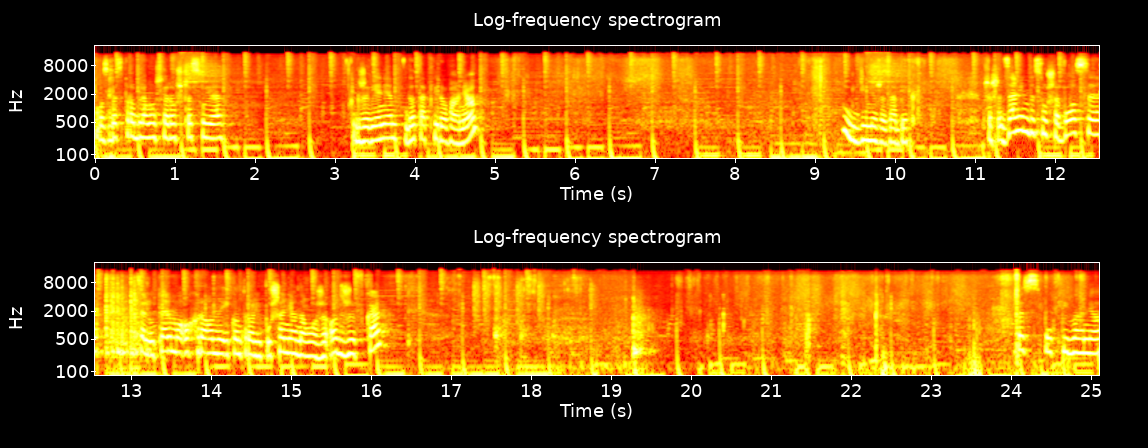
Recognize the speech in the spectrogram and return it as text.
bo bez problemu się rozczesuje grzebieniem do tapirowania. Widzimy, że zabieg przeszedł. Zanim wysuszę włosy, w celu termoochrony i kontroli puszenia nałożę odżywkę. Bez spłukiwania.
